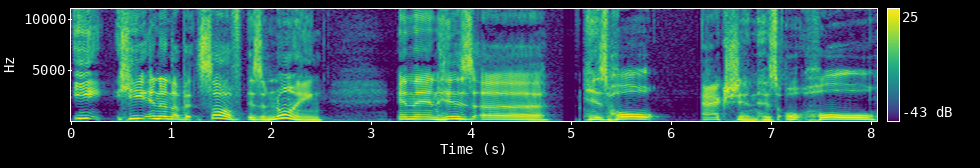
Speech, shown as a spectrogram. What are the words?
he, he in and of itself is annoying, and then his uh his whole action, his whole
